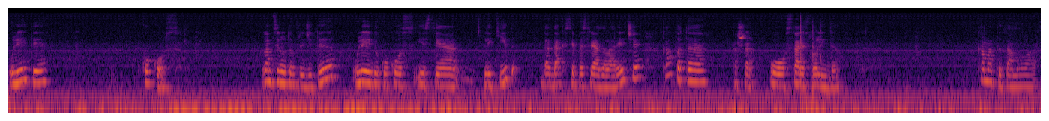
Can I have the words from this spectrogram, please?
ulei de cocos. L-am ținut în frigider, uleiul de cocos este lichid, dar dacă se păstrează la rece, capătă așa o stare solidă. Cam atât am luat.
